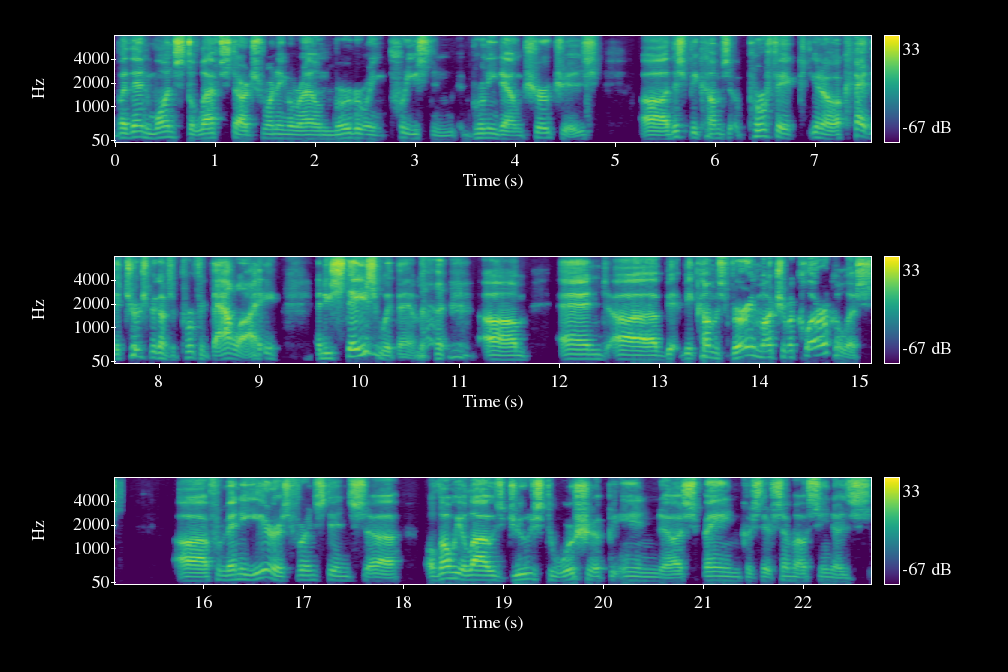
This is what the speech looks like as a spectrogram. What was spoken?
but then once the left starts running around murdering priests and burning down churches, uh, this becomes a perfect, you know, okay, the church becomes a perfect ally, and he stays with them, um, and uh, becomes very much of a clericalist uh, for many years. For instance, uh, although he allows Jews to worship in uh, Spain because they're somehow seen as,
